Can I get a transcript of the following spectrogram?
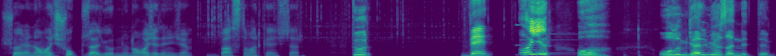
Şöyle Navaja çok güzel görünüyor. Navaja deneyeceğim. Bastım arkadaşlar. Dur. Ven. Hayır. Oh. Oğlum gelmiyor zannettim.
